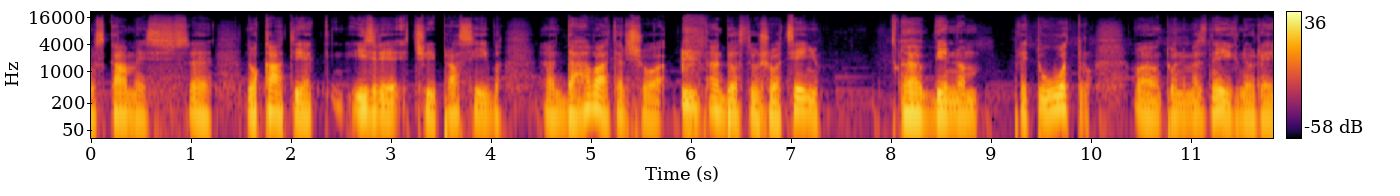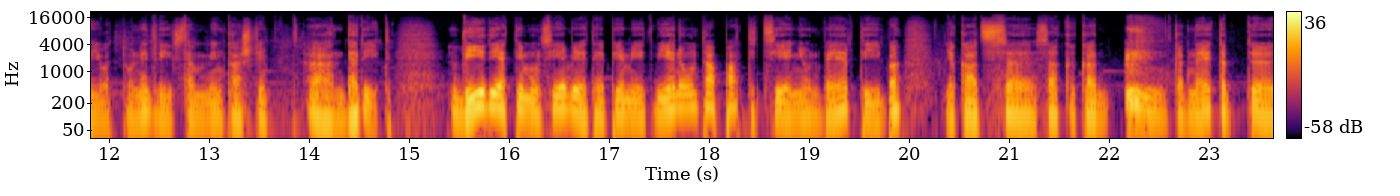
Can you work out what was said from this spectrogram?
uz kā mēs, uh, no kā tiek izriet šī prasība uh, dāvāt ar šo atbilstošo cieņu uh, vienam pret otru, uh, to nemaz neignorējot, to nedrīkstam vienkārši uh, darīt. Vīrietim un sievietē piemīt viena un tā pati cieņa un vērtība, ja kāds uh, saka, kad, kad ne, kad uh,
